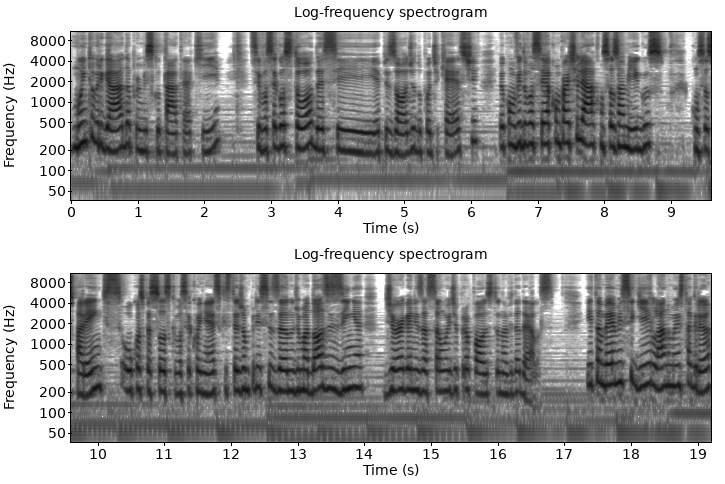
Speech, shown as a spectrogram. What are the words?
Muito obrigada por me escutar até aqui. Se você gostou desse episódio do podcast, eu convido você a compartilhar com seus amigos, com seus parentes ou com as pessoas que você conhece que estejam precisando de uma dosezinha de organização e de propósito na vida delas. E também a me seguir lá no meu Instagram,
